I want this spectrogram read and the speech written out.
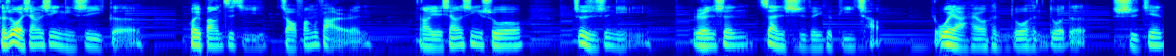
可是我相信你是一个会帮自己找方法的人，然后也相信说这只是你。人生暂时的一个低潮，未来还有很多很多的时间，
